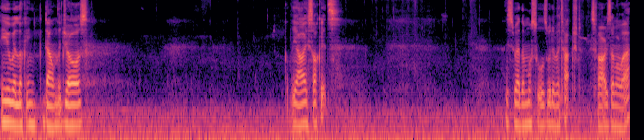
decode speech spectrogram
Here we're looking down the jaws the eye sockets. This is where the muscles would have attached, as far as I'm aware.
